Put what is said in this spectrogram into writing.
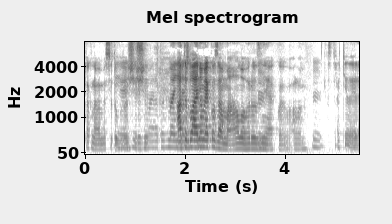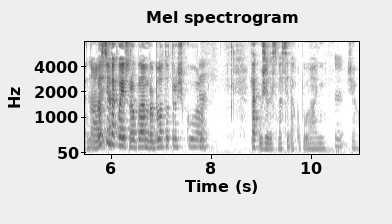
Tak nevím, jestli to bude řešit. A to byla jenom jako za málo hrozně, hmm. jako jo, ale hmm. ztratili jeden. No, byl s tím takový problém, blblo to trošku, ale hmm. tak užili jsme si nakupování, hmm. že jo.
